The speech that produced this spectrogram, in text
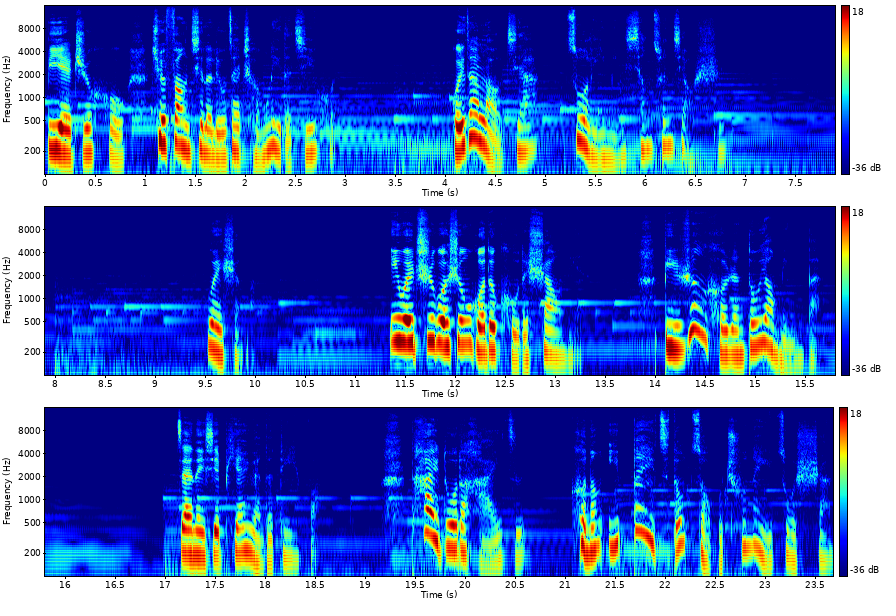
毕业之后却放弃了留在城里的机会，回到老家做了一名乡村教师。为什么？因为吃过生活的苦的少年，比任何人都要明白。在那些偏远的地方，太多的孩子可能一辈子都走不出那一座山。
